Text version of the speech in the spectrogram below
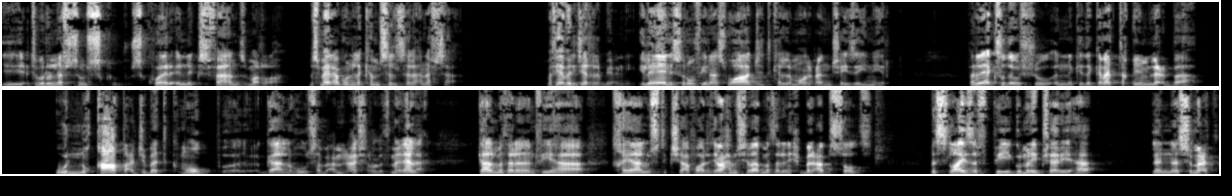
يعتبرون نفسهم Square Enix fans مرة بس ما يلعبون إلا كم سلسلة نفسها. ما في أمل يجرب يعني. إلين يصيرون في ناس واجد يتكلمون عن شيء زي Nier. فأنا اللي أقصده وشو؟ إنك إذا قرأت تقييم لعبة والنقاط عجبتك مو قال هو سبعة من عشرة ولا ثمانية لا لا. قال مثلا فيها خيال واستكشاف واجد. يعني واحد من الشباب مثلا يحب ألعاب ال Souls بس Lies of P يقول ماني بشاريها لأن سمعت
